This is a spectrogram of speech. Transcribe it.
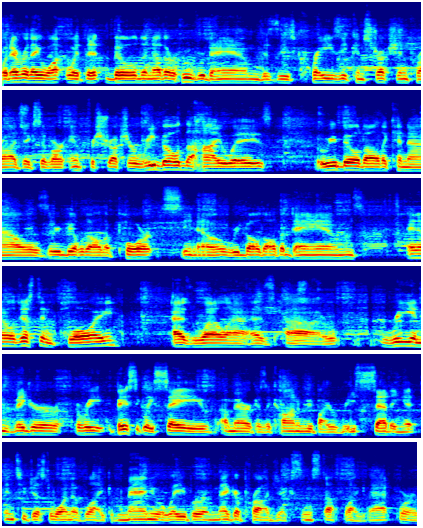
whatever they want with it, build another Hoover Dam, there's these crazy construction projects of our infrastructure, rebuild the highways, rebuild all the canals, rebuild all the ports, you know, rebuild all the dams, and it'll just employ as well as uh, re, basically save America's economy by resetting it into just one of like manual labor and mega projects and stuff like that, where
